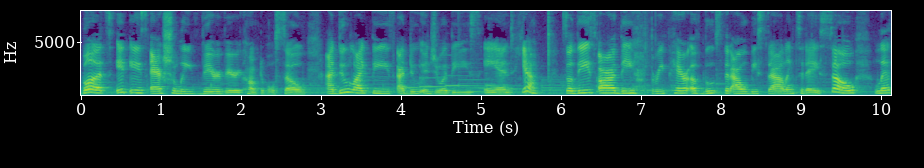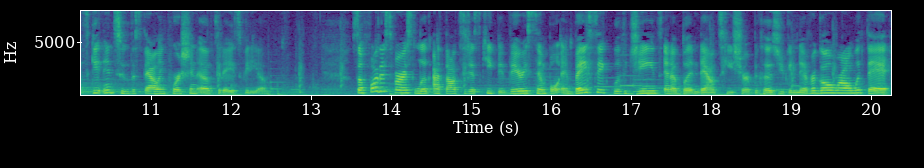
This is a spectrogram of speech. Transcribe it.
but it is actually very, very comfortable. So I do like these. I do enjoy these. And yeah, so these are the three pair of boots that I will be styling today. So let's get into the styling portion of today's video. So for this first look, I thought to just keep it very simple and basic with jeans and a button-down t-shirt because you can never go wrong with that.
